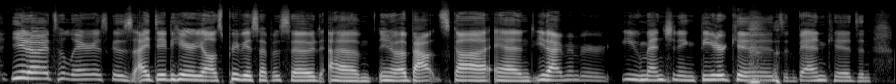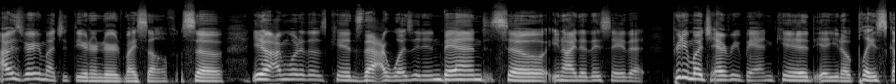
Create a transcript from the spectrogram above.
You know, it's hilarious because I did hear y'all's previous episode, um, you know, about ska, and you know, I remember you mentioning theater kids and band kids, and I was very much a theater nerd myself. So, you know, I'm one of those kids that I wasn't in band, so you know, I know they say that pretty much every band kid, uh, you know, plays ska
